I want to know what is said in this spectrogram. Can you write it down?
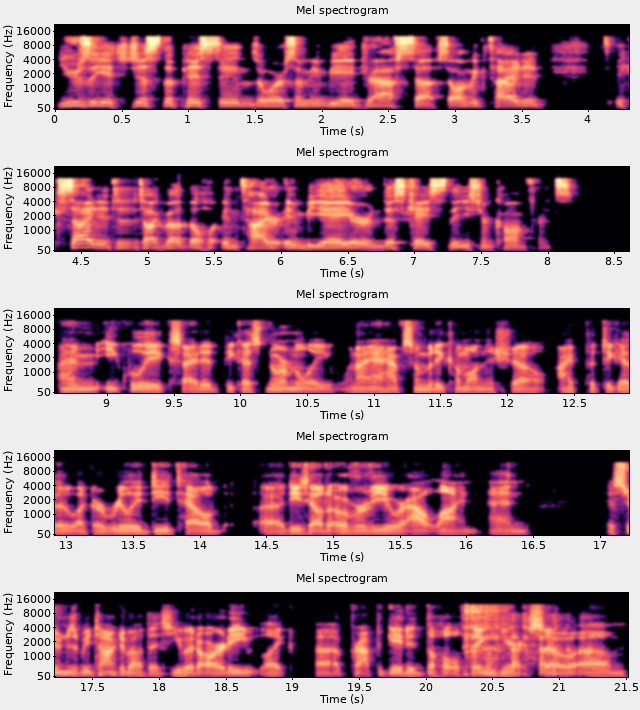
usually it's just the Pistons or some NBA draft stuff. So I'm excited, excited to talk about the entire NBA or in this case, the Eastern Conference. I'm equally excited because normally when I have somebody come on the show, I put together like a really detailed, uh, detailed overview or outline. And as soon as we talked about this, you had already like uh, propagated the whole thing here. so um,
